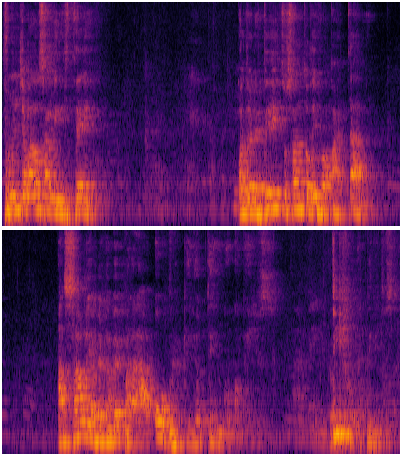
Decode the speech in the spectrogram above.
fueron llamados al ministerio. Cuando el Espíritu Santo dijo apartarme a Saulo y a Bernabé para la obra que yo tengo con ellos. Dijo el Espíritu Santo.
